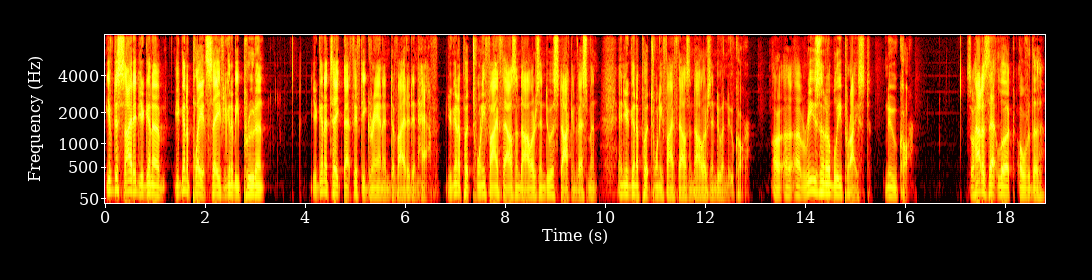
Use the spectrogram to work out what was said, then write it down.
you've decided you're going to you're going to play it safe. You're going to be prudent. You're going to take that 50 grand and divide it in half. You're going to put $25,000 into a stock investment and you're going to put $25,000 into a new car, a, a reasonably priced new car. So how does that look over the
